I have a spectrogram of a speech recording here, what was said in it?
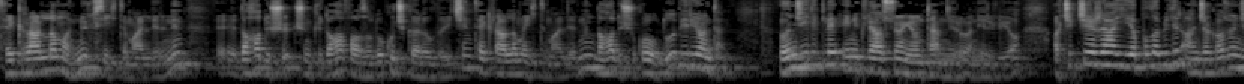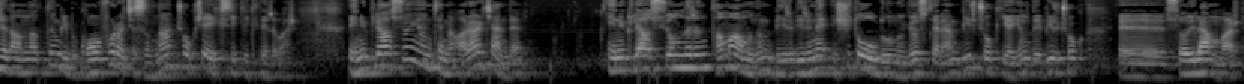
tekrarlama nüks ihtimallerinin e, daha düşük çünkü daha fazla doku çıkarıldığı için tekrarlama ihtimallerinin daha düşük olduğu bir yöntem. Öncelikle enükleasyon yöntemleri öneriliyor. Açık cerrahi yapılabilir ancak az önce de anlattığım gibi konfor açısından çokça eksiklikleri var. Enükleasyon yöntemi ararken de enükleasyonların tamamının birbirine eşit olduğunu gösteren birçok yayın ve birçok e, söylem var.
